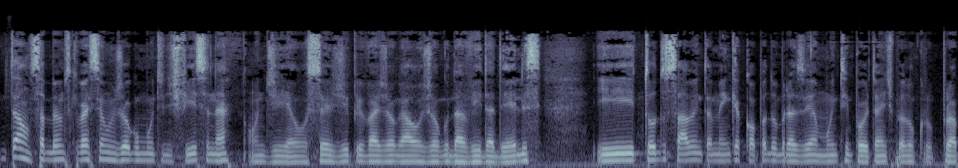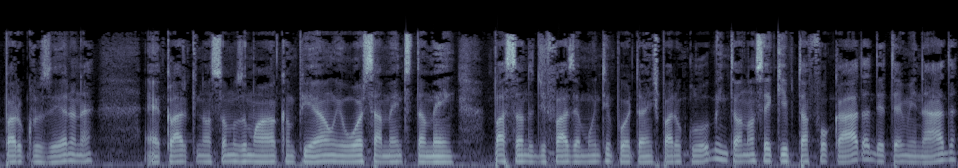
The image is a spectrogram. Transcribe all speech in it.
Então, sabemos que vai ser um jogo muito difícil, né? Onde o Sergipe vai jogar o jogo da vida deles. E todos sabem também que a Copa do Brasil é muito importante pelo, para o Cruzeiro, né? É claro que nós somos o maior campeão e o orçamento também passando de fase é muito importante para o clube. Então nossa equipe está focada, determinada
